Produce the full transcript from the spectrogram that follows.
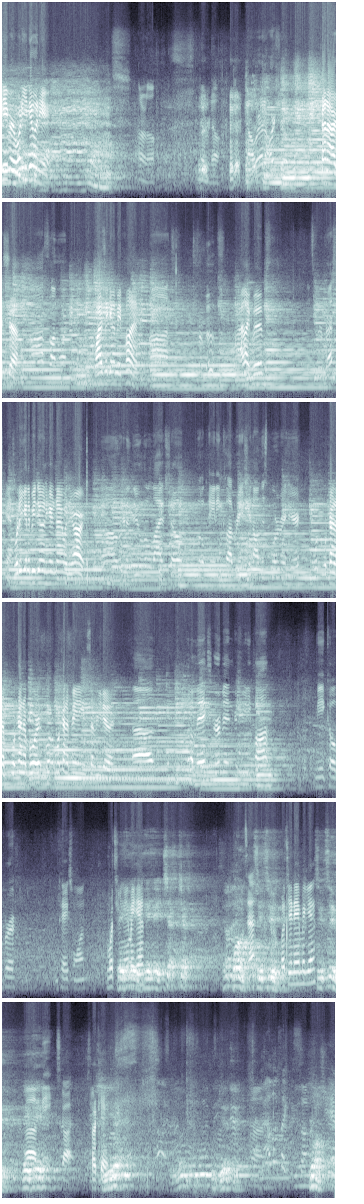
Beaver, what are you doing here? I don't know. You never know. no, we're at an art show. What kind of art show? Uh, fun one. Why is it going to be fun? Uh, for boobs. I like boobs. It's for breast cancer. What are you going to be doing here tonight with your art? Uh, we're gonna do a little live show, a little painting collaboration on this board right here. What kind of what kind of board? What, what kind of painting stuff are you doing? Uh, little mix, urban, graffiti pop, me, Coper, and Pace One. What's your name again? Hey, hey, check, check. What's that? Two, two. What's your name again? Two, two. Hey, Uh, hey. me, Scott. Okay. One,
